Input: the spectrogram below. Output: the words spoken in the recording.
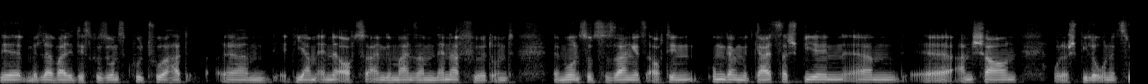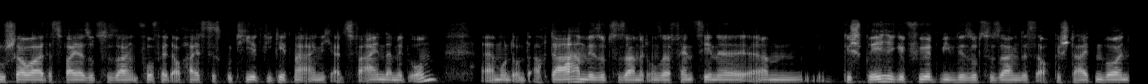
eine mittlerweile Diskussionskultur hat, ähm, die am Ende auch zu einem gemeinsamen Nenner führt. Und wenn wir uns sozusagen jetzt auch den Umgang mit Geisterspielen ähm, äh, anschauen oder Spiele ohne Zuschauer, das war ja sozusagen im Vorfeld auch heiß diskutiert, wie geht man eigentlich als Verein damit um? Ähm, und, und auch da haben wir sozusagen mit unserer Fanszene ähm, Gespräche geführt, wie wir sozusagen das auch gestalten wollen.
